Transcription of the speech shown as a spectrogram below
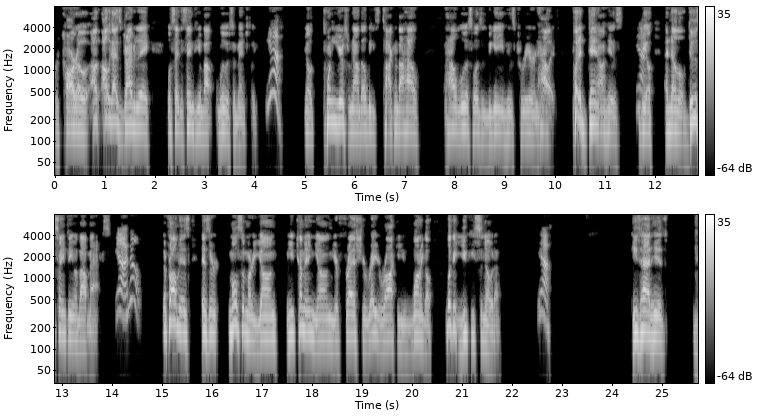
Ricciardo, all, all the guys driving today will say the same thing about Lewis eventually. Yeah, you know, 20 years from now, they'll be talking about how, how Lewis was at the beginning of his career and how it put a dent on his yeah, deal. And they'll do the same thing about Max. yeah. I know. The problem is, is there, most of them are young. When you come in young, you're fresh, you're ready to rock and you want to go. Look at Yuki Tsunoda. Yeah. He's had his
